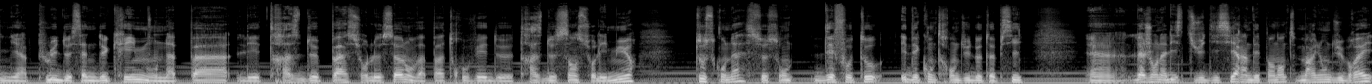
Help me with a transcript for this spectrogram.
il n'y a plus de scène de crime, on n'a pas les traces de pas sur le sol, on va pas trouver de traces de sang sur les murs. Tout ce qu'on a, ce sont des photos et des comptes rendus d'autopsie. Euh, la journaliste judiciaire indépendante Marion Dubreuil,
